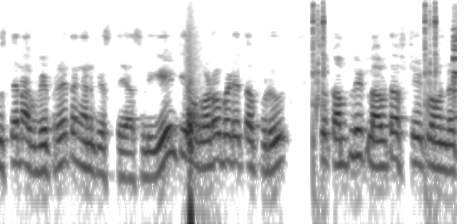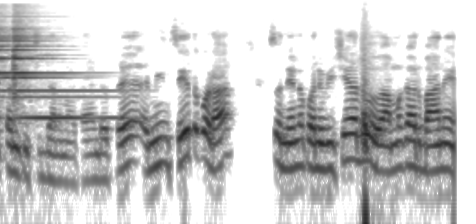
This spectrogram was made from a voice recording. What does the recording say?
చూస్తే నాకు విపరీతంగా అనిపిస్తాయి. అసలు ఏంటి గొడవ పడేటప్పుడు? సో కంప్లీట్ అవుట్ ఆఫ్ స్టేట్లో ఉన్నట్టు అనిపించింది అనమాట అండ్ ఐ మీన్ సీత కూడా సో నిన్న కొన్ని విషయాలు అమ్మగారు బాగానే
